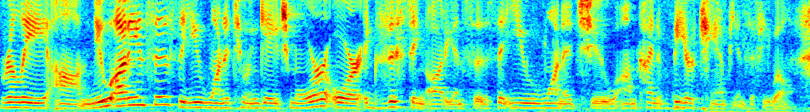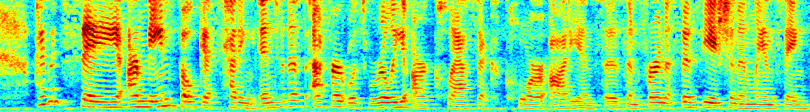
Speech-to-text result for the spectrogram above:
really um, new audiences that you wanted to engage more, or existing audiences that you wanted to um, kind of be your champions, if you will. I would say our main focus heading into this effort was really our classic core audiences. And for an association in Lansing,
